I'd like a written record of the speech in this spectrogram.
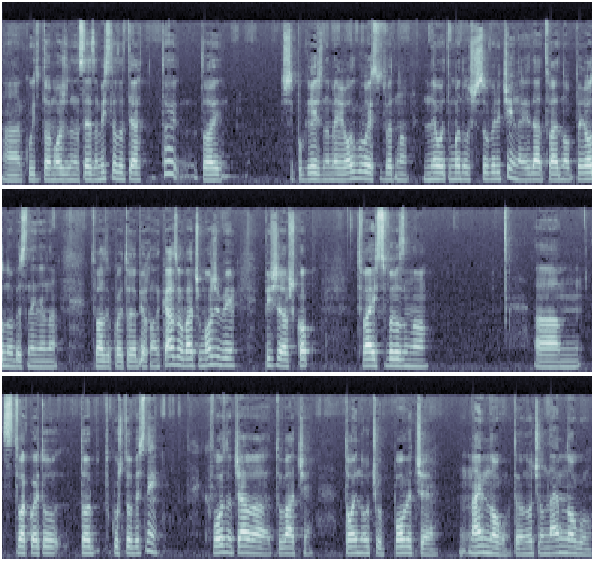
а, които той може да не се замисля за тях, той, той ще се погрижи да намери отговор и съответно неговата мъдрост ще се увеличи. Нали? Да, това е едно природно обяснение на това, за което я бях наказал, обаче може би, пише в Шкоп, това е свързано с това, което той току-що обясни. Какво означава това, че той е научил повече, най-много, той е научил най-много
